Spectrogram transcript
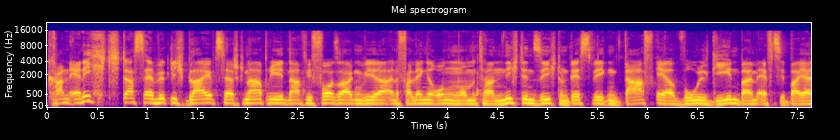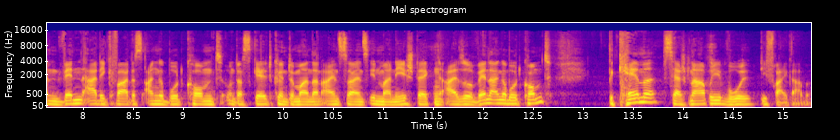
kann er nicht, dass er wirklich bleibt. Serge Gnabry, nach wie vor sagen wir, eine Verlängerung momentan nicht in Sicht und deswegen darf er wohl gehen beim FC Bayern, wenn adäquates Angebot kommt und das Geld könnte man dann eins zu eins in Manet stecken. Also wenn Angebot kommt, bekäme Serge Gnabry wohl die Freigabe.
